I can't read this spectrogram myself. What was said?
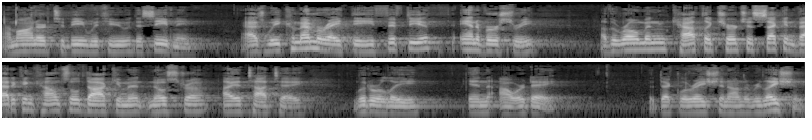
I'm honored to be with you this evening as we commemorate the 50th anniversary of the Roman Catholic Church's Second Vatican Council document, Nostra Aetate, literally in our day, the declaration on the relation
